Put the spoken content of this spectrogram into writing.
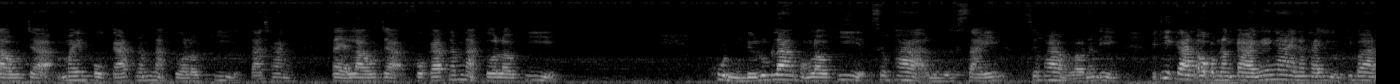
เราจะไม่โฟกัสน้ำหนักตัวเราที่ตาช่าง แต่เราจะโฟกัสน้ำหนักตัวเราที่หุ่นหรือรูปร่างของเราที่เสื้อผ้าหรือไซส์เสื้อผ้าของเรานั่นเอง วิธีการออกกำลังกายง่าย ๆนะคะ อยู่ที่บ้าน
